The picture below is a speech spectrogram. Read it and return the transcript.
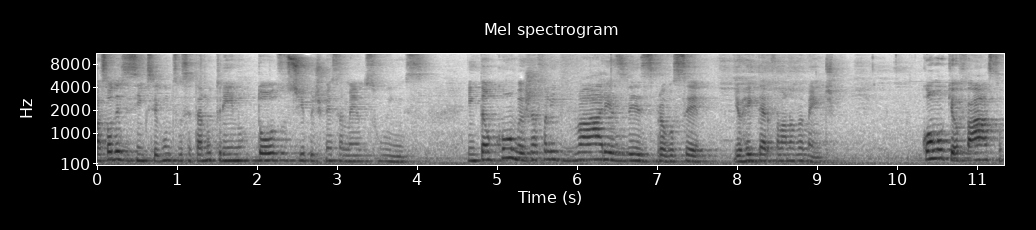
Passou desses 5 segundos, você está nutrindo todos os tipos de pensamentos ruins. Então, como eu já falei várias vezes para você, eu reitero falar novamente. Como que eu faço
